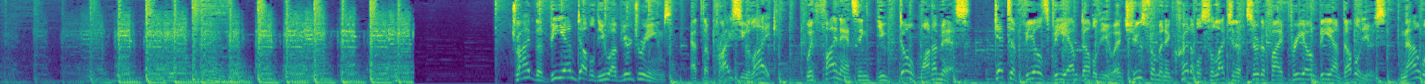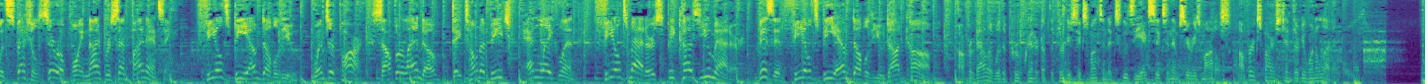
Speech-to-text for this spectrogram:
Drive the BMW of your dreams at the price you like with financing you don't want to miss. Get to Fields BMW and choose from an incredible selection of certified pre-owned BMWs. Now with special 0.9% financing. Fields BMW, Winter Park, South Orlando, Daytona Beach, and Lakeland. Fields matters because you matter. Visit fieldsbmw.com. Offer valid with approved credit up to 36 months and excludes the X6 and M series models. Offer expires 103111.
